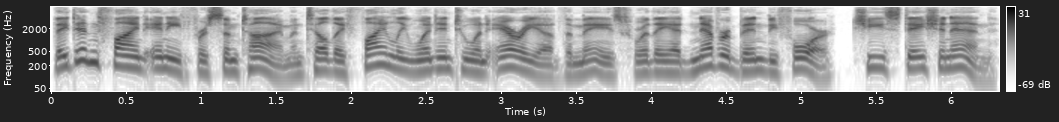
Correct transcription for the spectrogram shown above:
They didn't find any for some time until they finally went into an area of the maze where they had never been before Cheese Station N.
